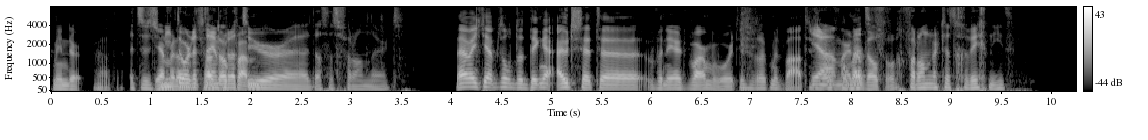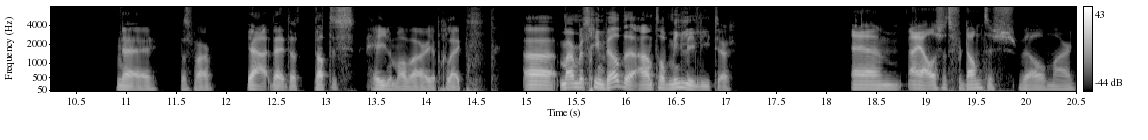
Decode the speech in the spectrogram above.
Minder water. het is Ja, niet door de zou het temperatuur eh, dat het verandert. Nou, weet je, je hebt toch dat dingen uitzetten wanneer het warmer wordt. Is dat ook met water? ja, maar dat wel toch? verandert het gewicht niet. Nee, dat is waar. Ja, nee, dat, dat is helemaal waar. Je hebt gelijk. Eh, maar misschien wel de aantal milliliter. Ehm, nou ja, als het verdampt is wel, maar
